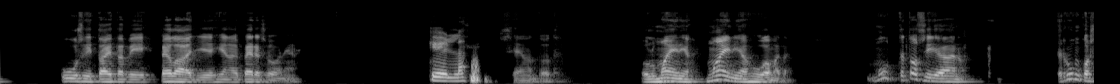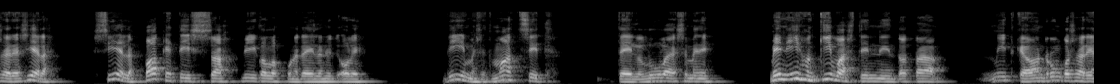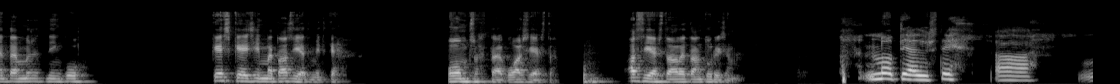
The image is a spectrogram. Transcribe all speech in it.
uusia taitavia pelaajia ja hienoja persoonia. Kyllä. Se on tuota, ollut mainio, mainio huomata. Mutta tosiaan runkosarja siellä, siellä paketissa. Viikonloppuna teillä nyt oli viimeiset matsit. Teillä luuleessa meni, meni ihan kivasti, niin tota, mitkä on runkosarjan tämmöiset niin keskeisimmät asiat, mitkä pompsahtaa, kun asiasta, asiasta aletaan turisemaan? No tietysti uh,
